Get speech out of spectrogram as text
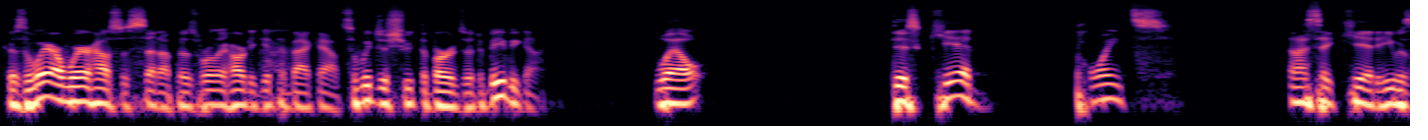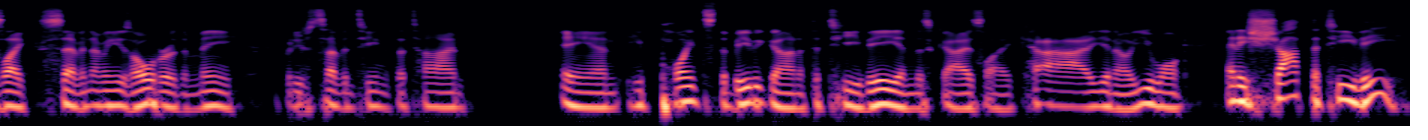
Because the way our warehouse is set up, was really hard to get them back out. So we just shoot the birds with a BB gun. Well, this kid points and I say kid, he was like seven. I mean, he's older than me, but he was 17 at the time. And he points the BB gun at the TV, and this guy's like, ah, you know, you won't. And he shot the TV.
